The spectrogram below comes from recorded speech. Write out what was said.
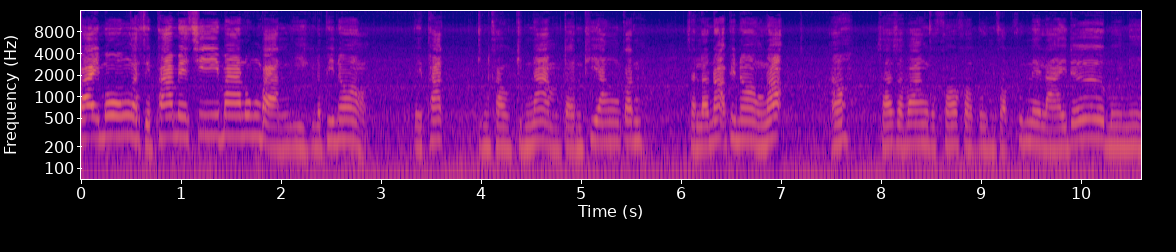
บ่ายโมงก็สิพาแม่ชีมาโรงพยาบาลอีกนะพี่น้อง ไปพักกินข้าวกินน้ำตอนเที่ยงก่อนสันละเนาะพี่น้องเนาะเอาสาวสว่างก็ขอขอบคุญขอบคุณในหลายเด้อมือนี้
